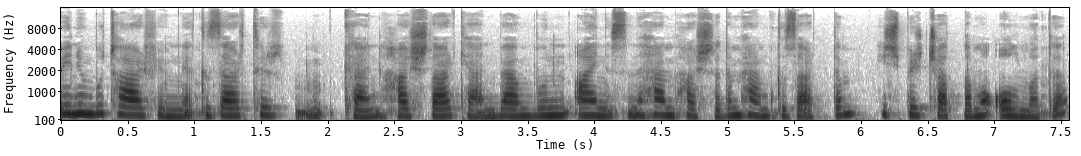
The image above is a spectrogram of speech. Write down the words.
Benim bu tarifimle kızartırken, haşlarken ben bunun aynısını hem haşladım hem kızarttım. Hiçbir çatlama olmadı.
